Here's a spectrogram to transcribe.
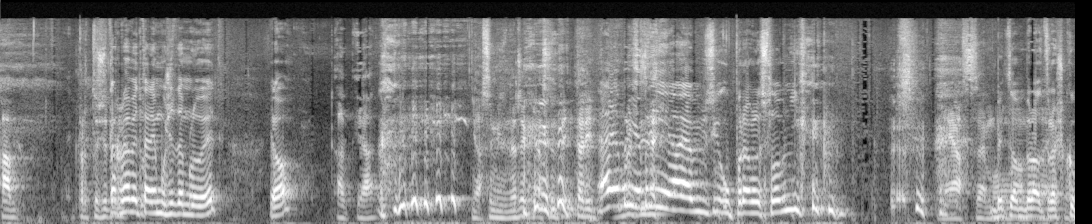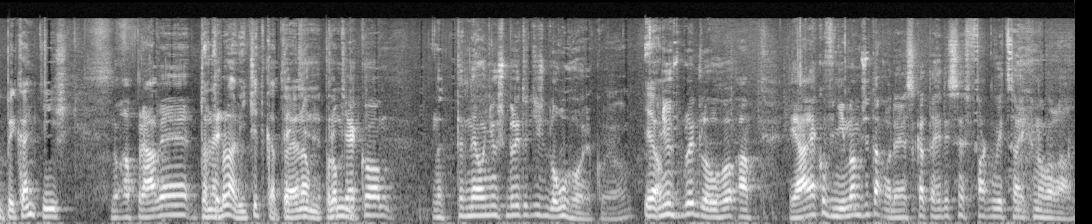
A protože Takhle vy tady můžete mluvit? Jo? A já, já jsem nic neřekl, já jsem teď tady... Ne, dobrý, dobrý, já, já bych si upravil slovník. Ne, já jsem By to bylo trošku pikantnější. No a právě... To nebyla výčitka, to je jenom pro mě. Jako, no, ten, ne, oni už byli totiž dlouho, jako jo? Jo. Oni už byli dlouho a já jako vnímám, že ta ODSka tehdy se fakt vycajchnovala.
